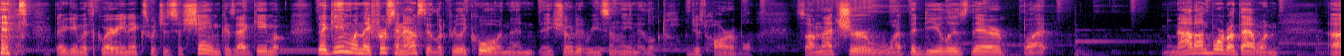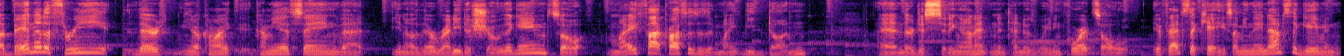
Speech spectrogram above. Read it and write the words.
it. Their game with Square Enix, which is a shame because that game, that game when they first announced it looked really cool, and then they showed it recently and it looked just horrible. So I'm not sure what the deal is there, but not on board with that one. Uh, Bayonetta 3, they're you know Kamiya saying that you know they're ready to show the game. So my thought process is it might be done and they're just sitting on it and Nintendo's waiting for it. So if that's the case, I mean, they announced the game in,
